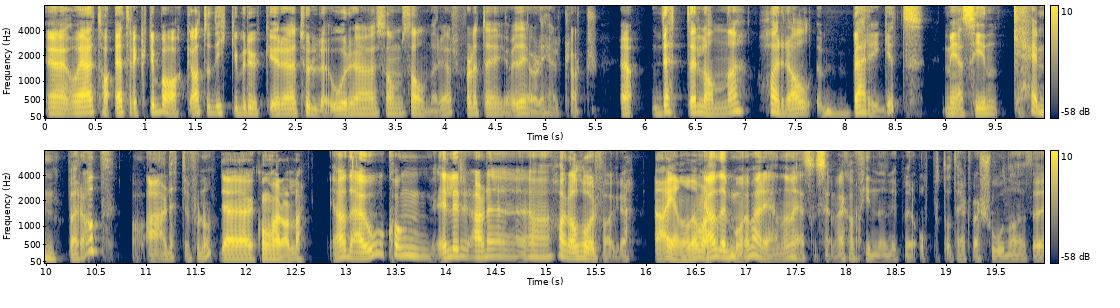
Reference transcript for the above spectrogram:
Uh, og jeg, ta, jeg trekker tilbake at de ikke bruker eh, tulleord eh, som salmer gjør, for dette det gjør de helt klart. Ja. Dette landet Harald berget med sin kemperad. Hva er dette for noe? Det er kong Harald, da. Ja, det er jo kong Eller er det Harald Hårfagre? Ja, en av dem, Altså. Ja, det må jo være en av dem. Jeg skal se om jeg kan finne en litt mer oppdatert versjon av dette.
